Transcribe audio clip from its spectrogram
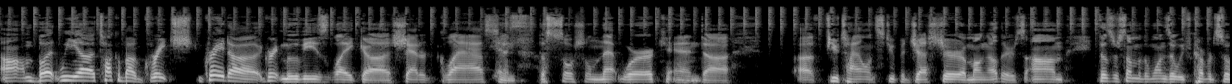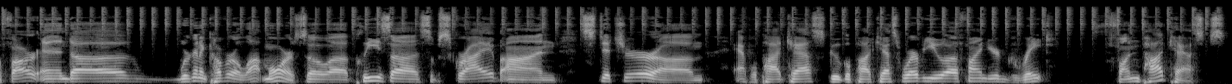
Um, but we uh, talk about great, sh- great, uh, great movies like uh, Shattered Glass and The Social Network and. Uh, uh, futile and stupid gesture, among others. Um, those are some of the ones that we've covered so far, and uh, we're going to cover a lot more. So uh, please uh, subscribe on Stitcher, um, Apple Podcasts, Google Podcasts, wherever you uh, find your great, fun podcasts.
